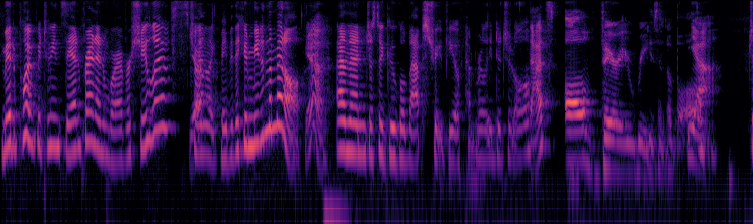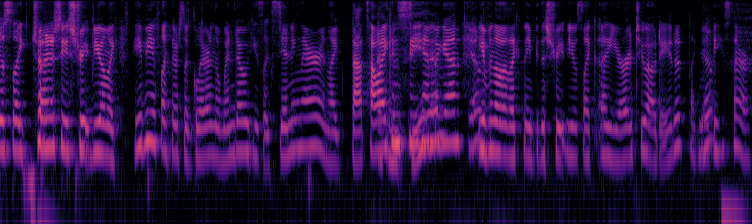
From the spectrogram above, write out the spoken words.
Midpoint between San Fran and wherever she lives. Trying Yeah. to like maybe they can meet in the middle. yeah. And then just a Google Maps street view of Pemberley Digital. That's all very reasonable. yeah. Just like trying to see street view and like maybe if like there's a glare in the window, he's like standing there and like that's how I, can, see him, again. Yeah. Even though like maybe the street view is like a year or two outdated. Like maybe Yeah. he's there.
